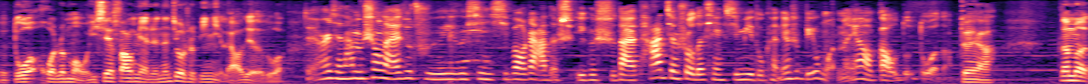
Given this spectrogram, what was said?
的多，或者某一些方面人家就是比你了解的多。对，而且他们生来就处于一个信息爆炸的时一个时代，他接受的信息密度肯定是比我们要高得多的。对呀、那么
